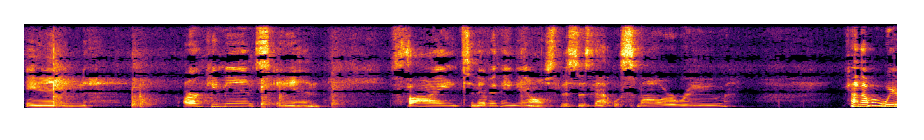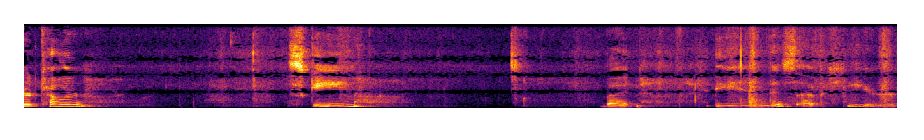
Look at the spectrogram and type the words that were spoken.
and arguments and fights and everything else. This is that smaller room. Kind of a weird color scheme. But, and this up here,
